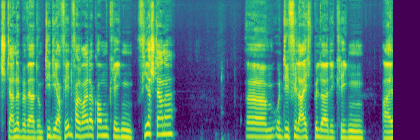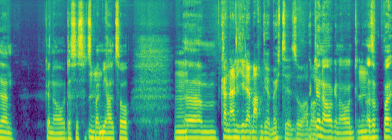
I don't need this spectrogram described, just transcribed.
Sternebewertung. Die, die auf jeden Fall weiterkommen, kriegen vier Sterne. Ähm, und die vielleicht Bilder, die kriegen einen. Genau, das ist jetzt mhm. bei mir halt so. Mhm. Ähm, Kann eigentlich jeder machen, wie er möchte, so, aber. Genau, genau. Und mhm. also bei,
